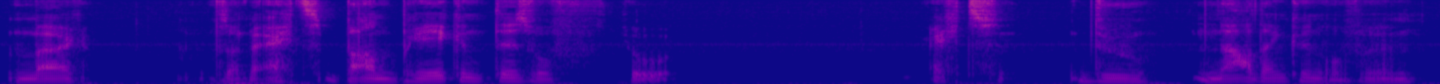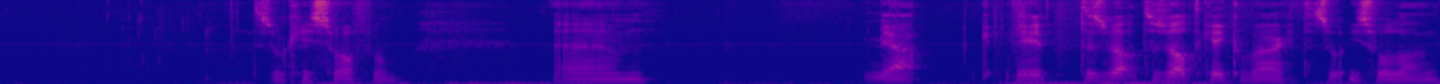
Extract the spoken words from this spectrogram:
Maar of dat nou echt baanbrekend is of echt doe nadenken. Of, um, het is ook geen softfilm. Um, ja, nee, het, is wel, het is wel te kijken waard. Zo niet zo lang.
